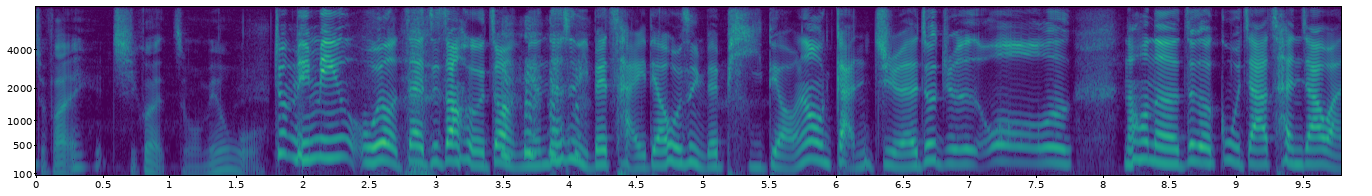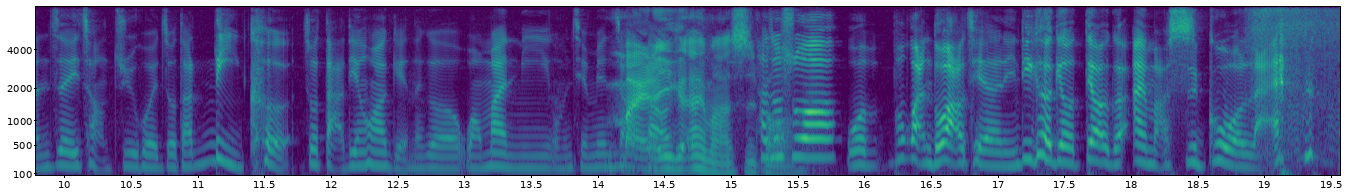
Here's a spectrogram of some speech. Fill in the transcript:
就发现哎、欸，奇怪，怎么没有我？就明明我有在这张合照里面，但是你被裁掉，或是你被 P 掉，那种感觉就觉得哦。然后呢，这个顾家参加完这一场聚会之后，他立刻就打电话给那个王曼妮，我们前面讲到买了一个爱马仕，他就说我不管多少钱，你立刻给我调一个爱马仕过来。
